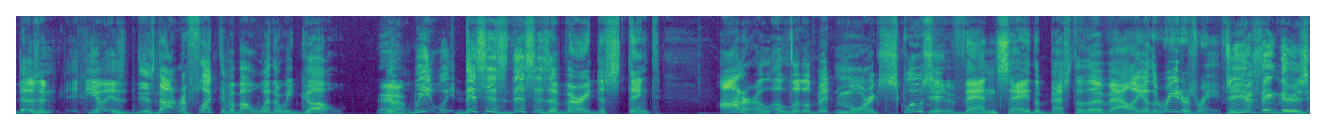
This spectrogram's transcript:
doesn't. You know, is is not reflective about whether we go. You know, Yeah. we, we this is this is a very distinct honor, a, a little bit more exclusive than say the best of the Valley or the Readers Rave. Do you think there's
